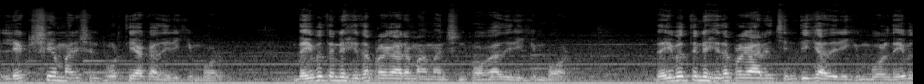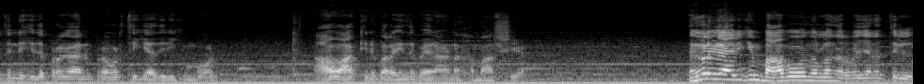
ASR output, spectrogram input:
ലക്ഷ്യം മനുഷ്യൻ പൂർത്തിയാക്കാതിരിക്കുമ്പോൾ ദൈവത്തിന്റെ ഹിതപ്രകാരം ആ മനുഷ്യൻ പോകാതിരിക്കുമ്പോൾ ദൈവത്തിന്റെ ഹിതപ്രകാരം ചിന്തിക്കാതിരിക്കുമ്പോൾ ദൈവത്തിന്റെ ഹിതപ്രകാരം പ്രവർത്തിക്കാതിരിക്കുമ്പോൾ ആ വാക്കിന് പറയുന്ന പേരാണ് ഹമാർഷ്യ. നിങ്ങൾ വിചാരിക്കും പാപം എന്നുള്ള നിർവചനത്തിൽ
